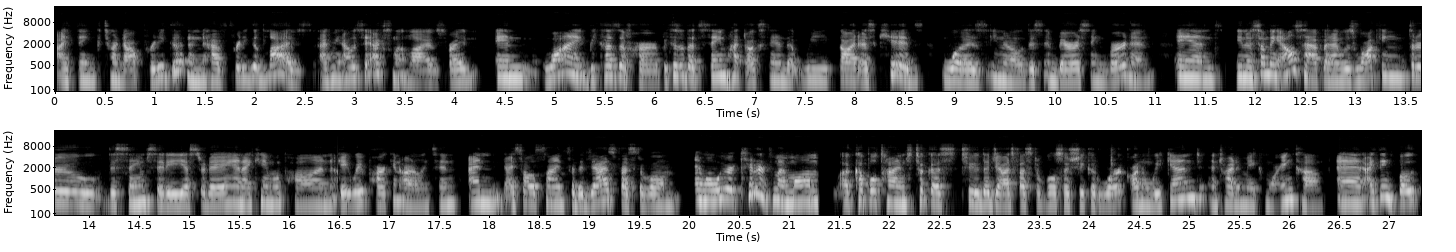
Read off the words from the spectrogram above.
I think, turned out pretty good and have pretty good lives. I mean, I would say excellent lives, right? And why? Because of her, because of that same hot dog stand that we thought as kids was, you know, this embarrassing burden. And, you know, something else happened. I was walking through the same city yesterday and I came upon Gateway Park in Arlington and I saw a sign for the jazz festival. And when we were kids, my mom a couple times took us to the jazz festival so she could work on a weekend and try to make more income. And I think both,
